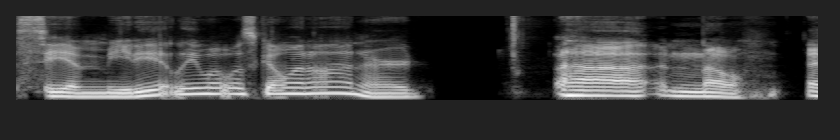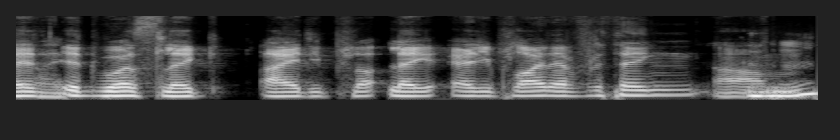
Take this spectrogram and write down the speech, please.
see immediately what was going on or? Uh no. It, it was like i deploy like i deployed everything um Mhm.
